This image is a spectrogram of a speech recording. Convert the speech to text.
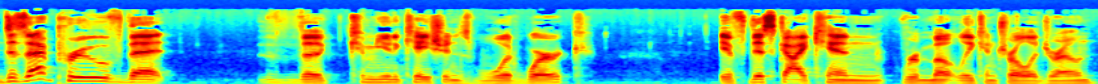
Does that prove that the communications would work if this guy can remotely control a drone?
